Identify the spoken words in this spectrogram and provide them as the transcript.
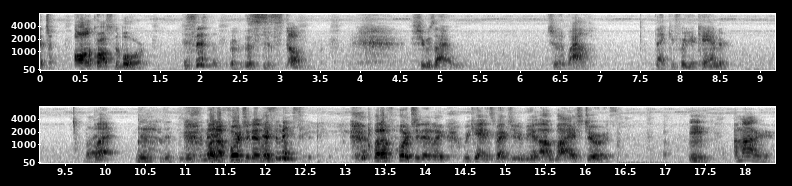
It's all across the board. The system. the system. She was like, she was like, wow, thank you for your candor. But, But, the, the, but unfortunately, but unfortunately, we can't expect you to be an unbiased jurist. I'm out of here.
